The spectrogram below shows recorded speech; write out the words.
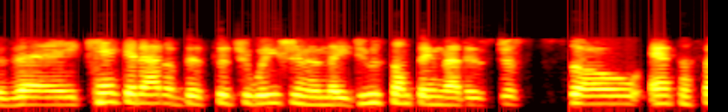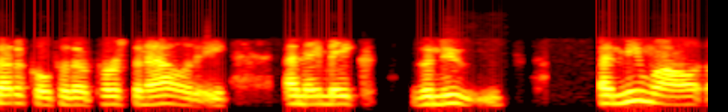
They can't get out of this situation and they do something that is just so antithetical to their personality and they make the news. And meanwhile,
